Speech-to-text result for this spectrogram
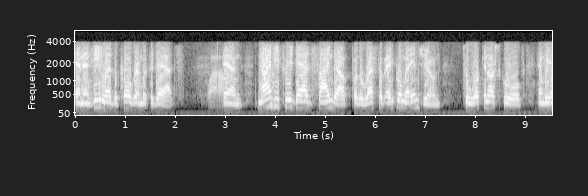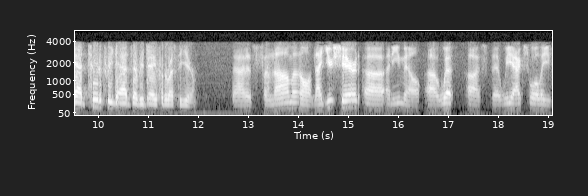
and then he led the program with the dads. Wow. And 93 dads signed up for the rest of April, May, and June to work in our schools, and we had two to three dads every day for the rest of the year. That is phenomenal. Now you shared uh, an email uh, with us that we actually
